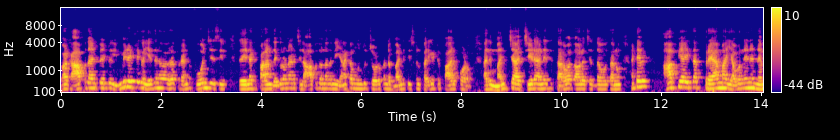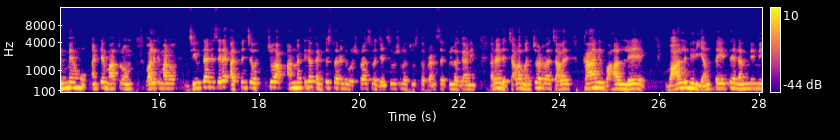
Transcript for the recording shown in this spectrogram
వాళ్ళకి ఆపద అనిపోయింటే ఇమ్మీడియట్లీగా ఏదైనా ఫ్రెండ్ ఫోన్ చేసి నాకు పలానా దగ్గర ఉన్నాను. చిన్న ఆపద ఉన్నదని" వెనక ముందు చూడకుండా బండి తీసుకొని పరిగెట్టి పారిపోవడం. అది మంచా, చీడ అనేది తర్వాత ఆలోచిద్దాం తను అంటే ఆప్యాయత, ప్రేమ ఎవరినైనా నమ్మేము అంటే మాత్రం వాళ్ళకి మనం జీవితాన్ని సరే అర్పించవచ్చు అన్నట్టుగా కనిపిస్తారండి వృషభరాశిలో జెంట్స్ విషయంలో చూస్తే ఫ్రెండ్స్ సర్కిల్‌లో గాని, "అరేండి చాలా మంచివాడరా చాలా" కానీ వాళ్ళే వాళ్ళు మీరు ఎంతైతే నమ్మి మీ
